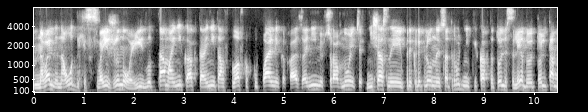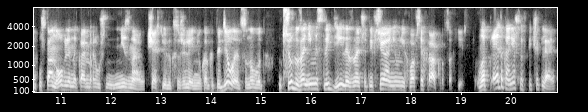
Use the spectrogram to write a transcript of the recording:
Навальный на отдыхе со своей женой. И вот там они как-то, они там в плавках, купальниках, а за ними все равно эти несчастные прикрепленные сотрудники как-то то ли следуют, то ли там установлены камеры, уж не знаю, к счастью или к сожалению, как это делается, но вот Всюду за ними следили, значит, и все они у них во всех ракурсах есть. Вот это, конечно, впечатляет.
